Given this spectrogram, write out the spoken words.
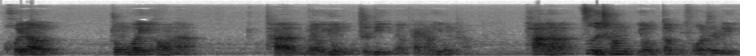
回到中国以后呢，他没有用武之地，没有派上用场。他呢自称有等佛之力，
